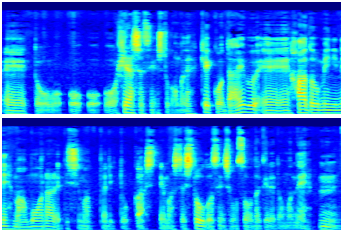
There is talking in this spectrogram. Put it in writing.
えっ、と、平下選手とかもね、結構だいぶ、えーハードめにね、守られてしまったりとかしてましたし、東堂選手もそうだけれどもね、うん。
